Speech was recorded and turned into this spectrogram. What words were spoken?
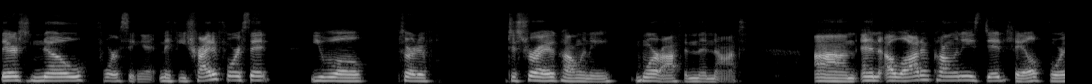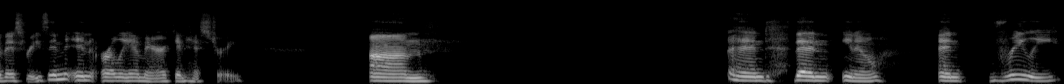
There's no forcing it. And if you try to force it, you will sort of destroy a colony more often than not. Um, and a lot of colonies did fail for this reason in early American history. Um, and then, you know, and really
